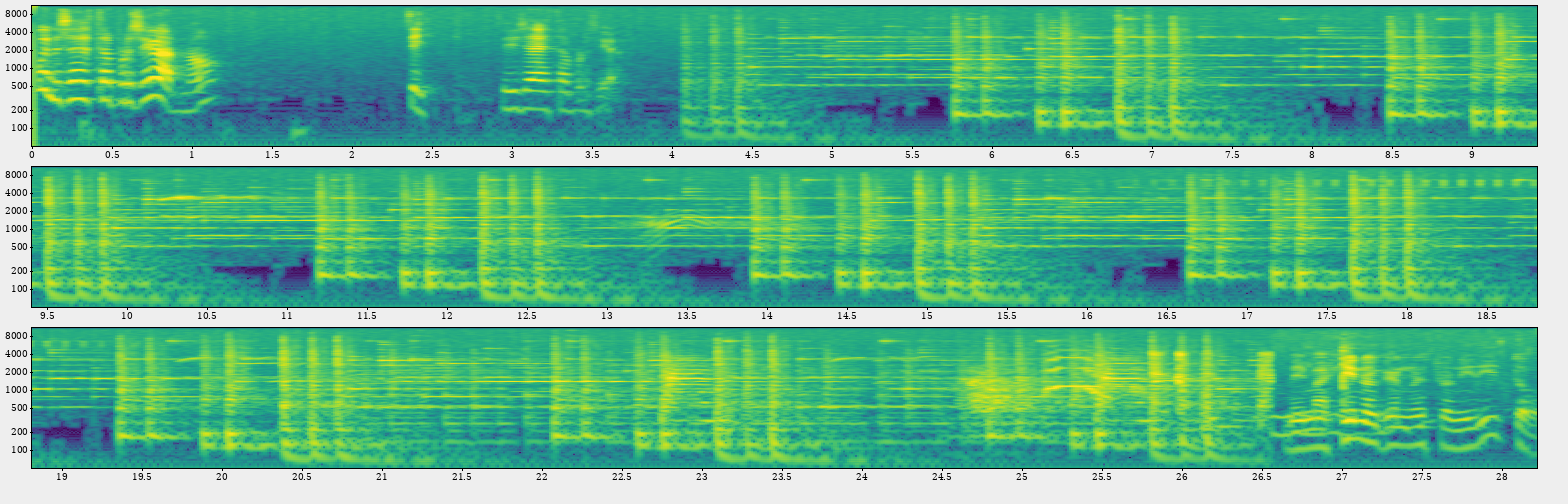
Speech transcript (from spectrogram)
Bueno, ya debe estar por llegar, ¿no? Sí, sí, ya debe estar por llegar. Imagino que en nuestro nidito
